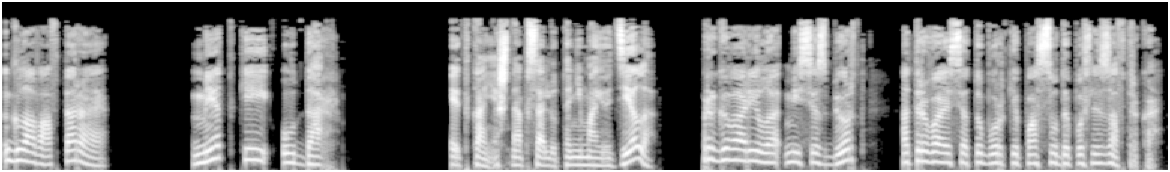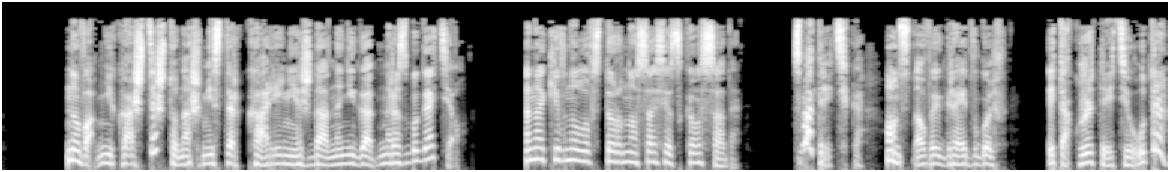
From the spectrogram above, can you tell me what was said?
Глава вторая. Меткий удар. «Это, конечно, абсолютно не мое дело», — проговорила миссис Бёрд, отрываясь от уборки посуды после завтрака. «Но вам не кажется, что наш мистер Карри нежданно-негаданно разбогател?» Она кивнула в сторону соседского сада. «Смотрите-ка, он снова играет в гольф. И так уже третье утро».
